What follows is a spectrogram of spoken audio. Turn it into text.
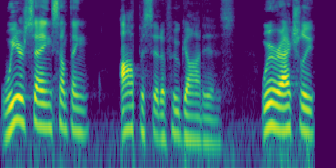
we are saying something opposite of who God is. We're actually,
